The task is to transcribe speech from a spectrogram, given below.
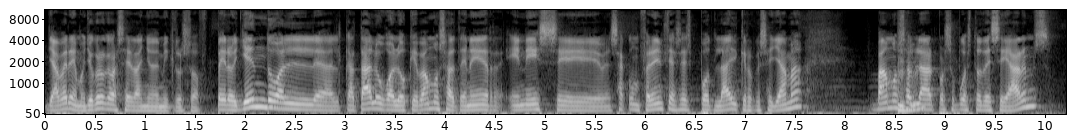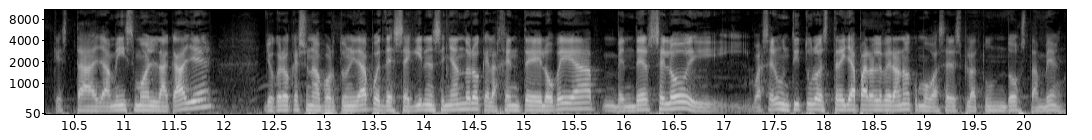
Ya veremos, yo creo que va a ser el año de Microsoft. Pero yendo al, al catálogo, a lo que vamos a tener en ese, esa conferencia, ese Spotlight creo que se llama, vamos a hablar, por supuesto, de ese ARMS, que está ya mismo en la calle. Yo creo que es una oportunidad pues de seguir enseñándolo, que la gente lo vea, vendérselo y, y va a ser un título estrella para el verano como va a ser Splatoon 2 también.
